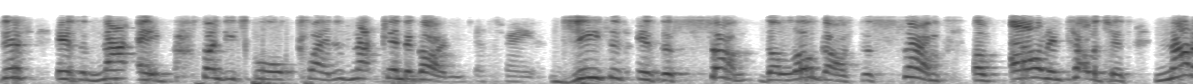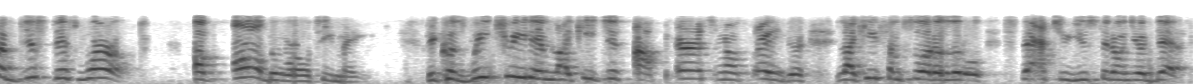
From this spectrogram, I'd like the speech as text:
this is not a Sunday school class. This is not kindergarten. That's right. Jesus is the sum, the logos, the sum of all intelligence, not of just this world, of all the worlds he made. Because we treat him like he's just our personal savior, like he's some sort of little statue you sit on your desk.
